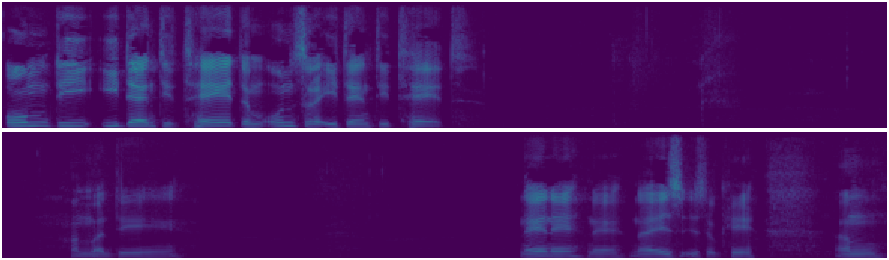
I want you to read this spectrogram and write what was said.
um die Identität, um unsere Identität. Haben wir die? Nee, nee, nee, nee, ist, ist okay. Ähm,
